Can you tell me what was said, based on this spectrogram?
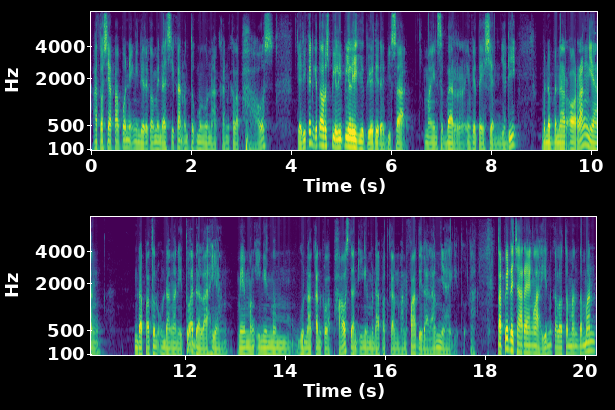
atau siapa pun yang ingin direkomendasikan untuk menggunakan Clubhouse. Jadi kan kita harus pilih-pilih gitu ya, tidak bisa main sebar invitation. Jadi benar-benar orang yang mendapatkan undangan itu adalah yang memang ingin menggunakan clubhouse dan ingin mendapatkan manfaat di dalamnya gitu. Nah, tapi ada cara yang lain kalau teman-teman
